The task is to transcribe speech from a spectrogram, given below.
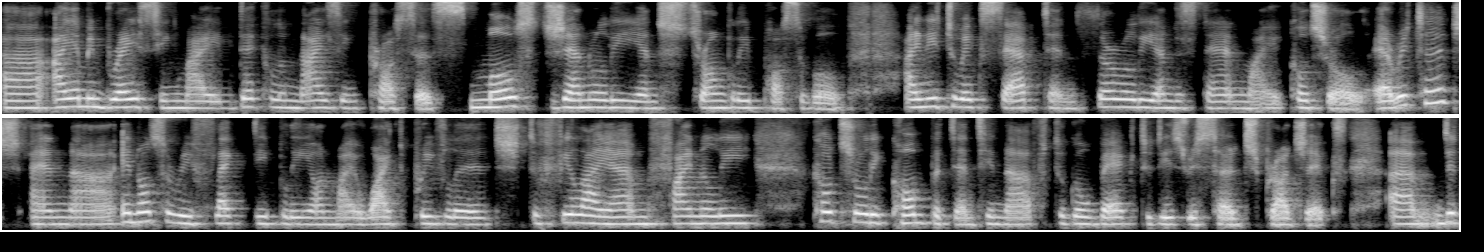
Uh, I am embracing my decolonizing process most generally and strongly possible. I need to accept and thoroughly understand my cultural heritage and, uh, and also reflect deeply on my white privilege to feel I am finally culturally competent enough to go back to these research projects. Um, the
